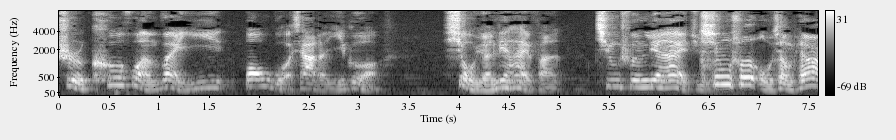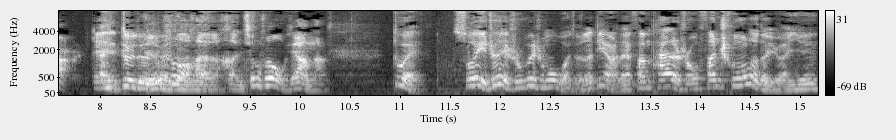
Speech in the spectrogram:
是科幻外衣包裹下的一个校园恋爱番、青春恋爱剧、青春偶像片儿。哎，对对对，人设很很青春偶像的。对，所以这也是为什么我觉得电影在翻拍的时候翻车了的原因，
